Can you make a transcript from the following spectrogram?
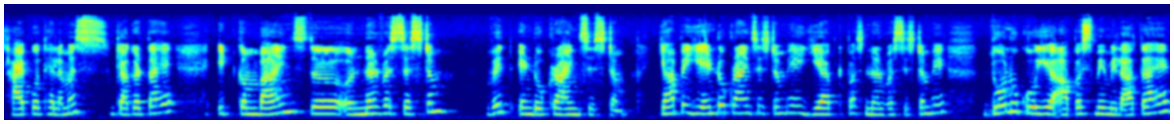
हाइपोथैलमस क्या करता है? It combines the nervous system with endocrine system यहाँ पे ये एंडोक्राइन सिस्टम है, ये आपके पास नर्वस सिस्टम है, दोनों को ये आपस में मिलाता है।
